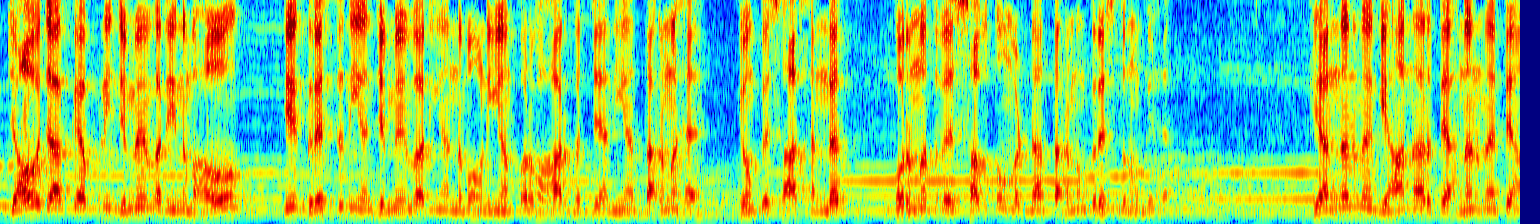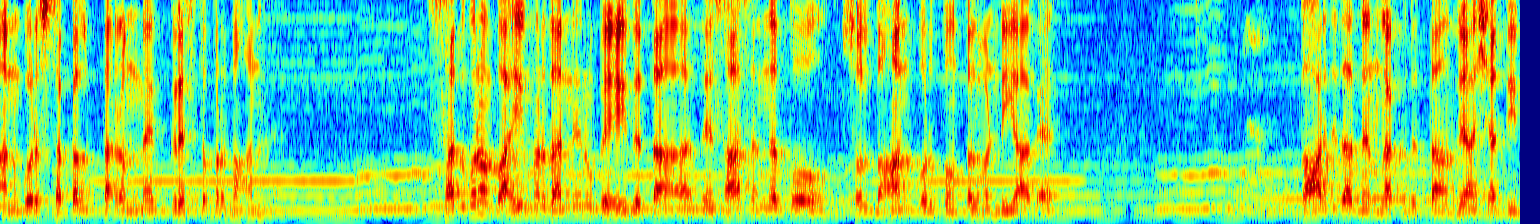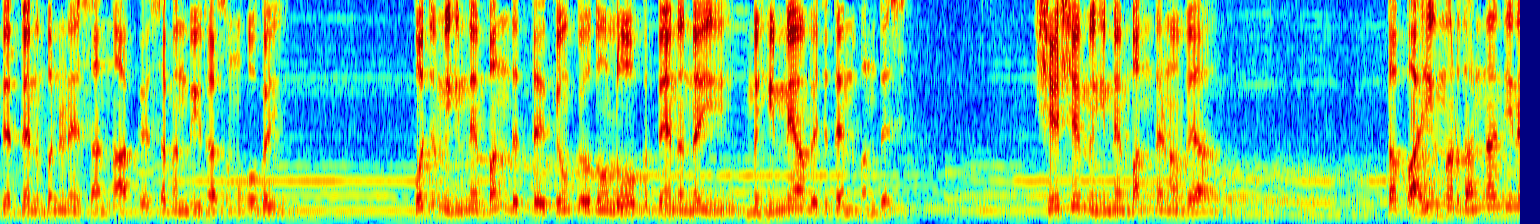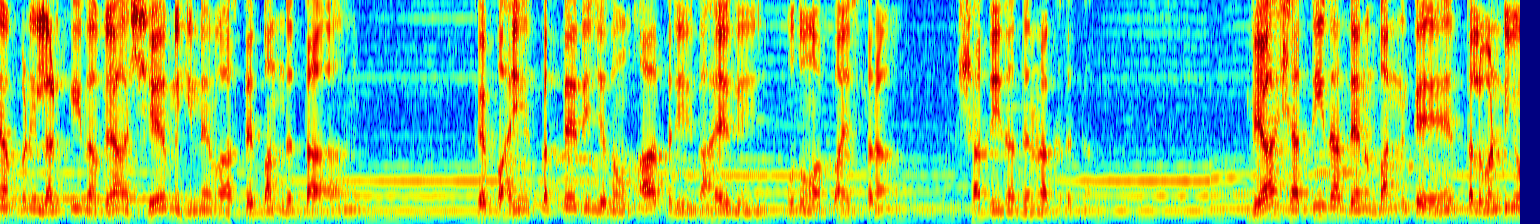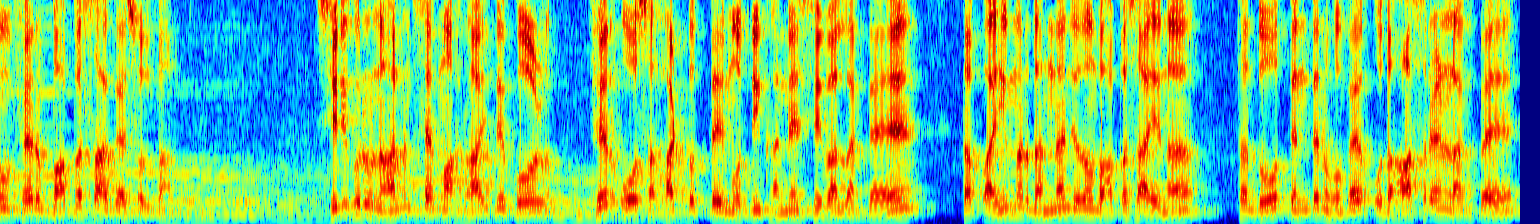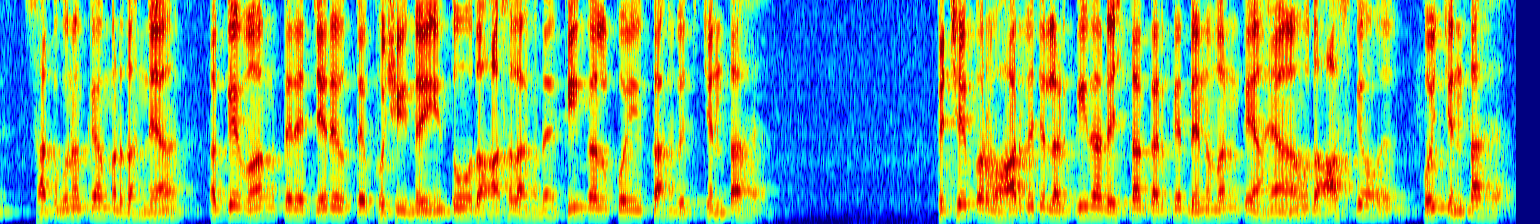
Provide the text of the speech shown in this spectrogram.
ਜਾਓ, ਜਾ ਕੇ ਆਪਣੀ ਜ਼ਿੰਮੇਵਾਰੀ ਨਿਭਾਓ। ਇਹ ਗ੍ਰਸਤ ਦੀਆਂ ਜ਼ਿੰਮੇਵਾਰੀਆਂ ਨਿਭਾਉਣੀਆਂ ਪਰਿਵਾਰ ਬੱਚਿਆਂ ਦੀਆਂ ਧਰਮ ਹੈ, ਕਿਉਂਕਿ ਸਾਧ ਸੰਗਤ ਗੁਰਮਤਿ ਵਿੱਚ ਸਭ ਤੋਂ ਵੱਡਾ ਧਰਮ ਗ੍ਰਸਤ ਨੂੰ ਕਿਹਾ। ਗਿਆਨਨ ਮੈਂ ਗਿਆਨ ਅਰ ਧਿਆਨਨ ਮੈਂ ਧਿਆਨ ਗੁਰ, ਸਕਲ ਧਰਮ ਮੈਂ ਗ੍ਰਸਤ ਪ੍ਰਧਾਨ ਹੈ। ਸਤਿਗੁਰੂ ਭਾਈ ਮਰਦਾਨੇ ਨੂੰ ਭੇਜ ਦਿੱਤਾ ਤੇ ਸਾਧ ਸੰਗਤ ਤੋਂ ਸੁਲਤਾਨਪੁਰ ਤੋਂ ਤਲਵੰਡੀ ਆ ਗਏ। ਕਾਰਜ ਦਾ ਦਿਨ ਰੱਖ ਦਿੱਤਾ, ਵਿਆਹ ਸ਼ਾਦੀ ਦੇ ਦਿਨ ਬੰਨਣੇ ਸਨ, ਆ ਕੇ ਸਗਨ ਦੀ ਰਸਮ ਹੋ ਗਈ। ਕੁਝ ਮਹੀਨੇ ਬੰਨ ਦਿੱਤੇ ਕਿਉਂਕਿ ਉਦੋਂ ਲੋਕ ਦਿਨ ਨਹੀਂ, ਮਹੀਨਿਆਂ ਵਿੱਚ ਦਿਨ ਬੰਨਦੇ ਸੀ। 6-6 ਮਹੀਨੇ ਬੰਨ ਦੇਣਾ ਵਿਆਹ। ਤਾਂ ਭਾਈ ਮਰਦਾਨਾ ਜੀ ਨੇ ਆਪਣੀ ਲੜਕੀ ਦਾ ਵਿਆਹ 6 ਮਹੀਨੇ ਵਾਸਤੇ ਬੰਨ ਦਿੱਤਾ ਕਿ ਭਾਈ ਕੱਤੇ ਦੀ ਜਦੋਂ ਆਹ ਤਰੀਕ ਆਏਗੀ, ਉਦੋਂ ਆਪਾਂ ਇਸ ਤਰ੍ਹਾਂ ਸ਼ਾਦੀ ਦਾ ਦਿਨ ਰੱਖ ਦਿੱਤਾ। ਵਿਆਹ ਸ਼ਾਦੀ ਦਾ ਦਿਨ ਬੰਨ ਕੇ ਤਲਵੰਡੀਆਂ ਫਿਰ ਵਾਪਸ ਆ ਗਏ ਸੁਲਤਾਨਪੁਰ ਸ੍ਰੀ ਗੁਰੂ ਨਾਨਕ ਸਾਹਿਬ ਮਹਾਰਾਜ ਦੇ ਕੋਲ ਫਿਰ ਉਸ ਹੱਟ ਉੱਤੇ ਮੋਦੀਖਾਨੇ ਸੇਵਾ ਲੱਗ ਗਏ। ਤਾਂ ਭਾਈ ਮਰਦਾਨਾ ਜਦੋਂ ਵਾਪਸ ਆਏ ਨਾ, ਤਾਂ ਦੋ ਤਿੰਨ ਦਿਨ ਹੋ ਗਏ ਉਦਾਸ ਰਹਿਣ ਲੱਗ ਪਏ। ਸਤਿਗੁਰਾਂ ਕਿਹਾ, ਮਰਦਾਨਿਆ, ਅੱਗੇ ਵਾਂਗ ਤੇਰੇ ਚਿਹਰੇ ਉੱਤੇ ਖੁਸ਼ੀ ਨਹੀਂ, ਤੂੰ ਉਦਾਸ ਲੱਗਦਾ ਕੀ ਗੱਲ? ਕੋਈ ਘਰ ਵਿੱਚ ਚਿੰਤਾ ਹੈ? ਪਿੱਛੇ ਪਰਿਵਾਰ ਵਿੱਚ ਲੜਕੀ ਦਾ ਰਿਸ਼ਤਾ ਕਰਕੇ ਦਿਨ ਬਨ ਕੇ ਆਇਆ, ਉਦਾਸ ਕਿਉਂ ਹੈ? ਕੋਈ ਚਿੰਤਾ ਹੈ?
